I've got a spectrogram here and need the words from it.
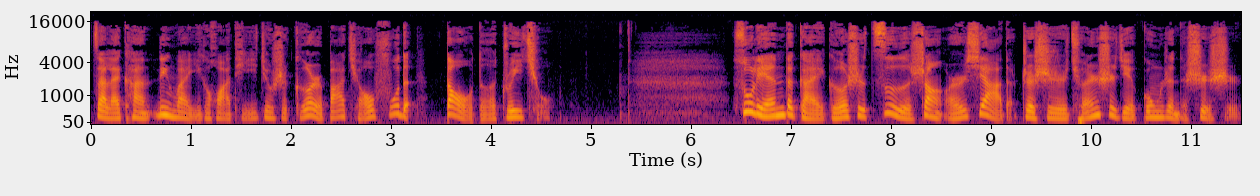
再来看另外一个话题，就是戈尔巴乔夫的道德追求。苏联的改革是自上而下的，这是全世界公认的事实。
